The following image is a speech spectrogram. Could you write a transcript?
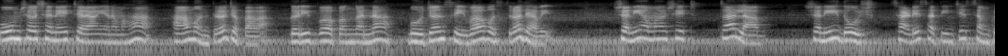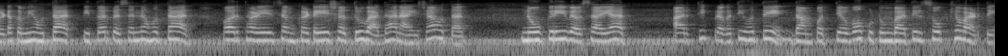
ओम श शने चराय नमहा हा मंत्र जपावा. गरीब व अपंगांना भोजन सेवा वस्त्र द्यावे. शनी अमावशेचा लाभ. शनी दोष. साडेसातींचे संकट कमी होतात. पितर प्रसन्न होतात. अडथळे संकटे शत्रुबाधा नाहीशा होतात. नोकरी व्यवसायात आर्थिक प्रगती होते दाम्पत्य व कुटुंबातील सौख्य वाढते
